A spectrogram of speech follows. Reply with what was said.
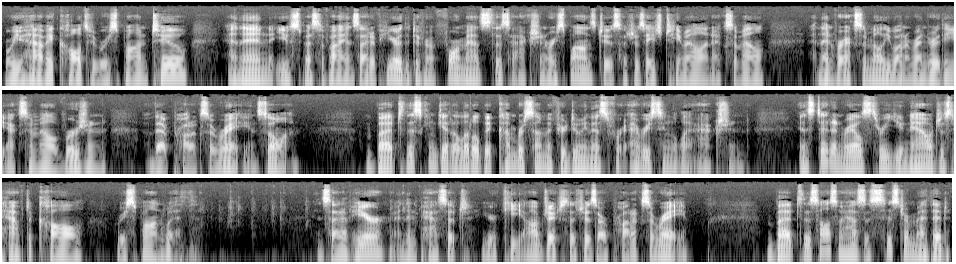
where you have a call to respond to, and then you specify inside of here the different formats this action responds to, such as HTML and XML. And then for XML, you want to render the XML version of that products array, and so on. But this can get a little bit cumbersome if you're doing this for every single action. Instead, in Rails 3, you now just have to call respond with inside of here, and then pass it your key object, such as our products array. But this also has a sister method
